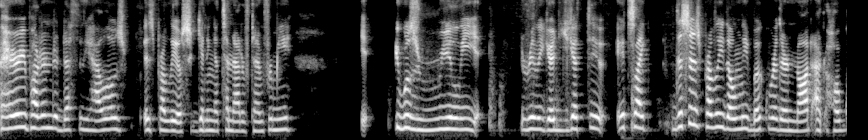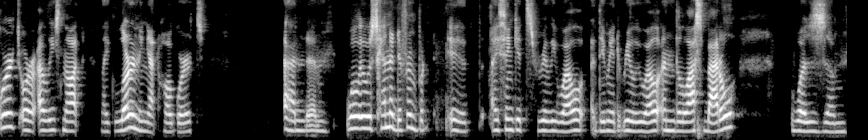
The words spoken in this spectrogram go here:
Harry Potter and the Deathly Hallows, is probably getting a 10 out of 10 for me. It, it was really really good. You get to it's like this is probably the only book where they're not at Hogwarts or at least not like learning at Hogwarts. And um, well, it was kind of different, but it I think it's really well. They made it really well, and the last battle was um,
